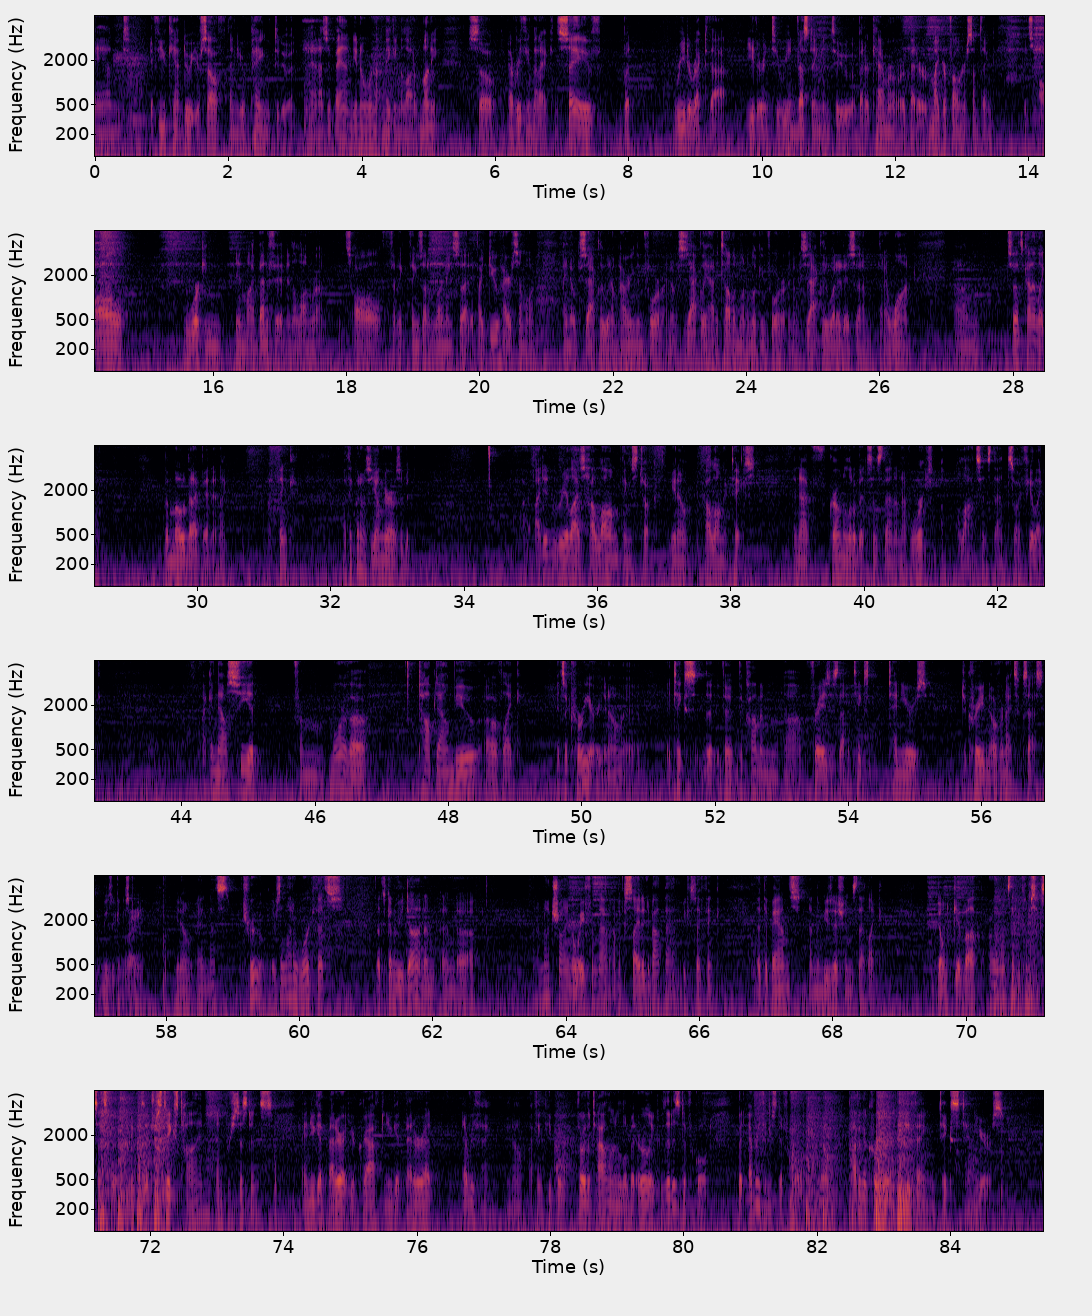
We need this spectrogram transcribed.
And if you can't do it yourself, then you're paying to do it. And as a band, you know, we're not making a lot of money. So everything that I can save, but redirect that either into reinvesting into a better camera or a better microphone or something, it's all working in my benefit in the long run. It's all th- things that I'm learning so that if I do hire someone, I know exactly what I'm hiring them for. I know exactly how to tell them what I'm looking for. I know exactly what it is that, I'm, that I want. Um, so that's kind of like the mode that I've been in. I, I think, I think when I was younger, I was a bit. I, I didn't realize how long things took. You know how long it takes, and I've grown a little bit since then, and I've worked a lot since then. So I feel like I can now see it from more of a top-down view of like it's a career. You know, it, it takes the the, the common uh, phrase is that it takes ten years to create an overnight success in the music industry. Right. You know, and that's true. There's a lot of work that's that's going to be done, and and uh, and I'm not shying away from that. I'm excited about that because I think that the bands and the musicians that like don't give up are the ones that become successful because it just takes time and persistence and you get better at your craft and you get better at everything you know i think people throw the towel in a little bit early because it is difficult but everything's difficult you know having a career in anything takes 10 years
